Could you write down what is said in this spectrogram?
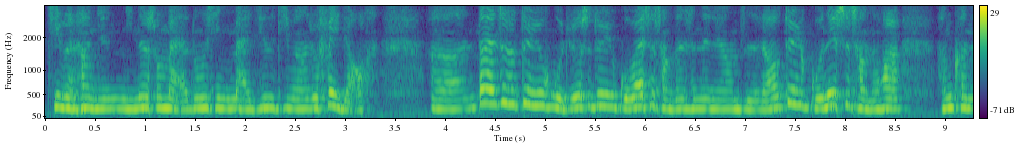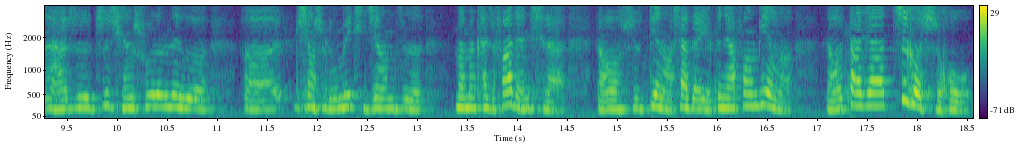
基本上你你那时候买的东西，你买机子基本上就废掉了。呃，当然这是对于我觉得是对于国外市场更是那个样子。然后对于国内市场的话，很可能还是之前说的那个。呃，像是流媒体这样子慢慢开始发展起来，然后是电脑下载也更加方便了，然后大家这个时候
